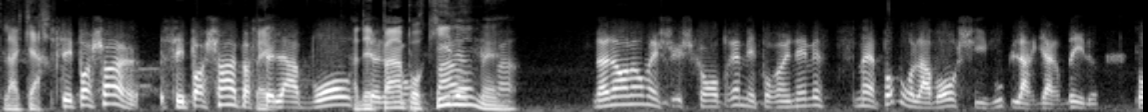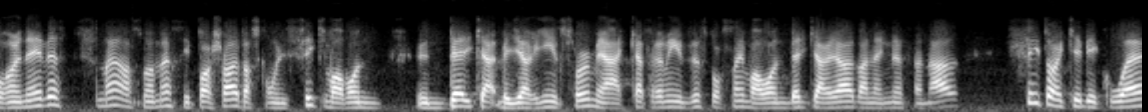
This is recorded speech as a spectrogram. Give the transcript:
la carte. C'est pas cher. C'est pas cher parce ben, que la boîte... Ça dépend pour qui, là, mais... Non, non, non, mais je, comprends, mais pour un investissement, pas pour l'avoir chez vous et la regarder. Là. Pour un investissement, en ce moment, c'est pas cher parce qu'on le sait qu'il va avoir une, belle carrière. Il n'y a rien de sûr, mais à 90% il va avoir une belle carrière dans la nationale. C'est un Québécois.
